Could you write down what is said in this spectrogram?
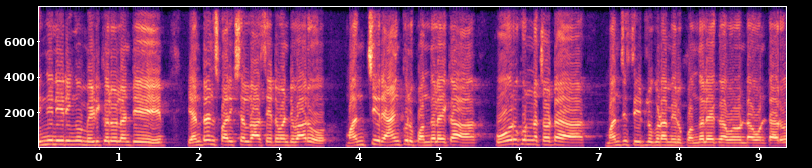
ఇంజనీరింగ్ మెడికల్ లాంటి ఎంట్రన్స్ పరీక్షలు రాసేటువంటి వారు మంచి ర్యాంకులు పొందలేక కోరుకున్న చోట మంచి సీట్లు కూడా మీరు పొందలేక ఉంటారు.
